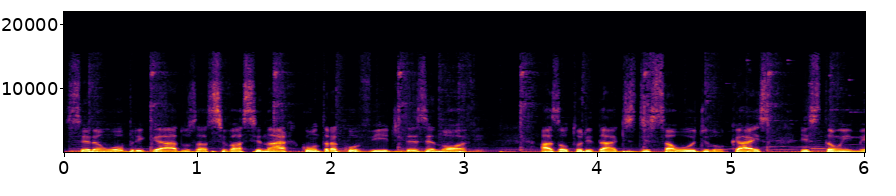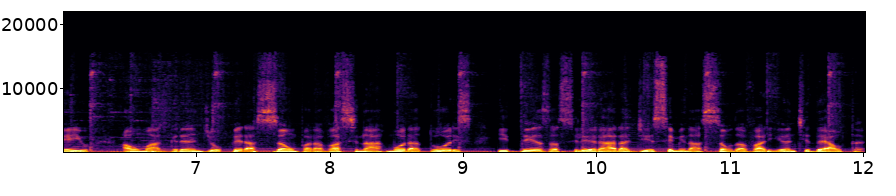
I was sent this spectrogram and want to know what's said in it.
serão obrigados a se vacinar contra a Covid-19. As autoridades de saúde locais estão em meio a uma grande operação para vacinar moradores e desacelerar a disseminação da variante Delta.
